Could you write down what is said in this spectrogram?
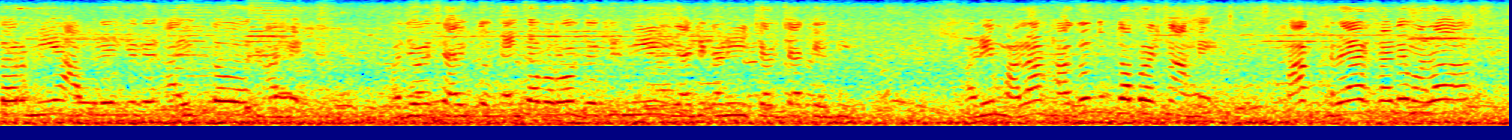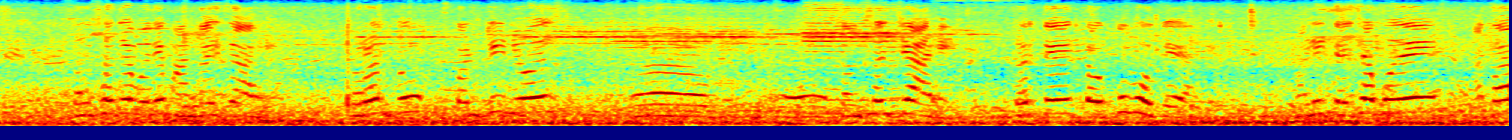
तर मी आपले जे काही आयुक्त आहेत आदिवासी आयुक्त त्यांच्याबरोबर देखील मी या ठिकाणी चर्चा केली. आणि मला हा जो तुमचा प्रश्न आहे हा खऱ्या अर्थाने मला संसदेमध्ये मांडायचं आहे. परंतु कंटिन्युअस संसद जे आहे तर ते तहकूब होते आहे. आणि त्याच्यामुळे आता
